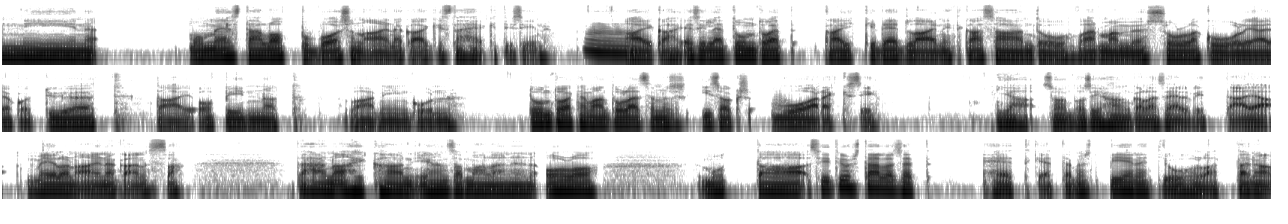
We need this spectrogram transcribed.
niin mun mielestä tämä loppuvuosi on aina kaikista hektisin Mm. aika. Ja sille tuntuu, että kaikki deadlineit kasaantuu, varmaan myös sulla kuulia, joko työt tai opinnot, vaan niin kuin, tuntuu, että ne vaan tulee semmoiseksi isoksi vuoreksi. Ja se on tosi hankala selvittää ja meillä on aina kanssa tähän aikaan ihan samanlainen olo. Mutta sitten just tällaiset hetket, tämmöiset pienet juhlat, tai no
